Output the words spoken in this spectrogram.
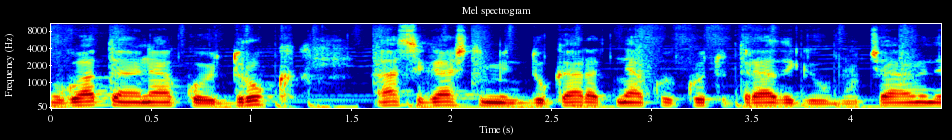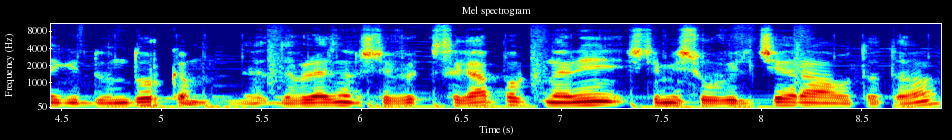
В главата на някой друг, а сега ще ми докарат някой, които трябва да ги обучавам и да ги дундуркам. Да, да влезна, ще, сега пък нали, ще ми се увеличи работата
